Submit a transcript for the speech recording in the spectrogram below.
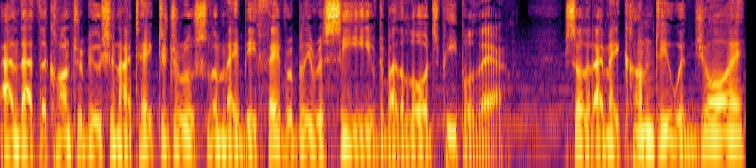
and that the contribution I take to Jerusalem may be favorably received by the Lord's people there, so that I may come to you with joy,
